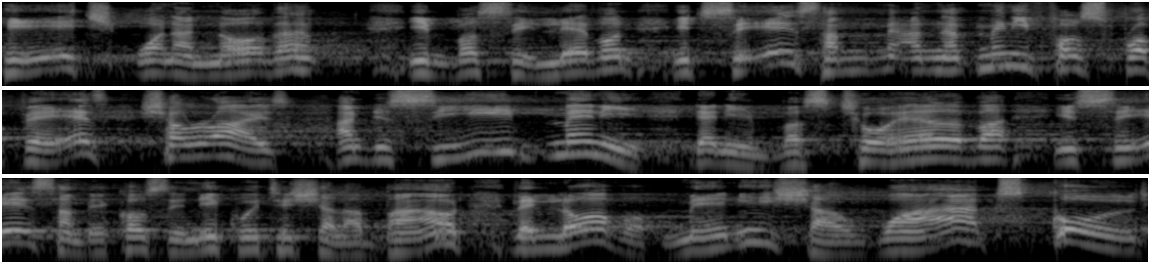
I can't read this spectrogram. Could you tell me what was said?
hate one another in verse 11, it says, and many false prophets shall rise and deceive many. Then in verse 12, it says, and because iniquity shall abound, the love of many shall wax cold.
